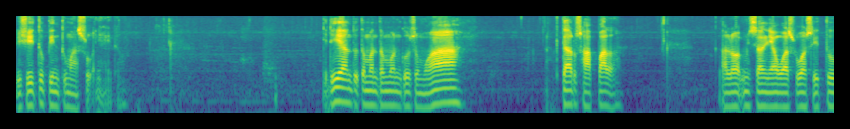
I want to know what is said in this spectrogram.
di situ pintu masuknya itu. Jadi ya untuk teman-temanku semua kita harus hafal. Kalau misalnya was-was itu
